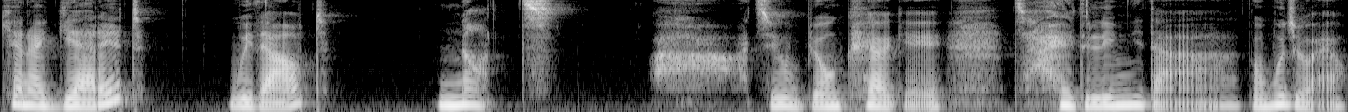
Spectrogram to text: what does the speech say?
Can I get it without nuts? 아, 아주 명쾌하게 잘 들립니다. 너무 좋아요.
